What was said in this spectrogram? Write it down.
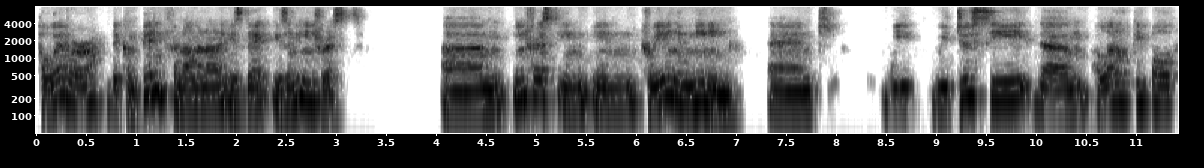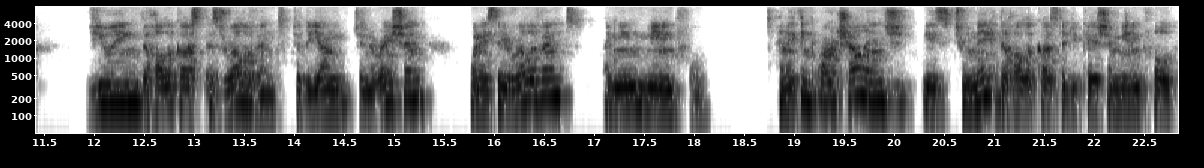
However, the competing phenomenon is, the, is an interest. Um, interest in, in creating a meaning. And we, we do see the, um, a lot of people viewing the Holocaust as relevant to the young generation. When I say relevant, I mean meaningful. And I think our challenge is to make the Holocaust education meaningful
